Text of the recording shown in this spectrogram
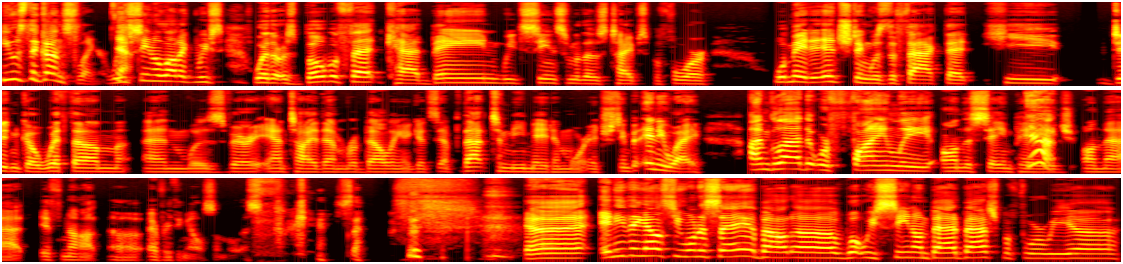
he was the gunslinger. We've yeah. seen a lot of we've whether it was Boba Fett, Cad Bane, we'd seen some of those types before. What made it interesting was the fact that he didn't go with them and was very anti them rebelling against them. That to me made him more interesting. But anyway, I'm glad that we're finally on the same page yeah. on that, if not uh, everything else on the list. okay, so, uh, anything else you want to say about uh, what we've seen on Bad Batch before we uh,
